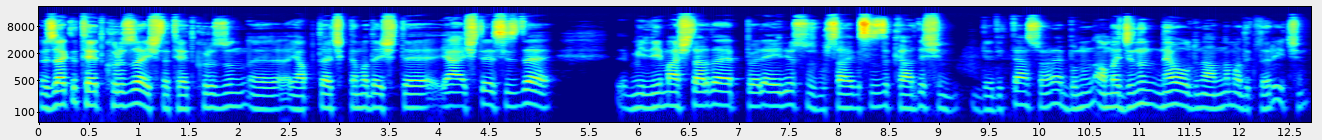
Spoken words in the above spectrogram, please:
özellikle Ted Cruz'a işte Ted Cruz'un e, yaptığı açıklamada işte ya işte sizde milli maçlarda hep böyle eğiliyorsunuz bu saygısızlık kardeşim dedikten sonra bunun amacının ne olduğunu anlamadıkları için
